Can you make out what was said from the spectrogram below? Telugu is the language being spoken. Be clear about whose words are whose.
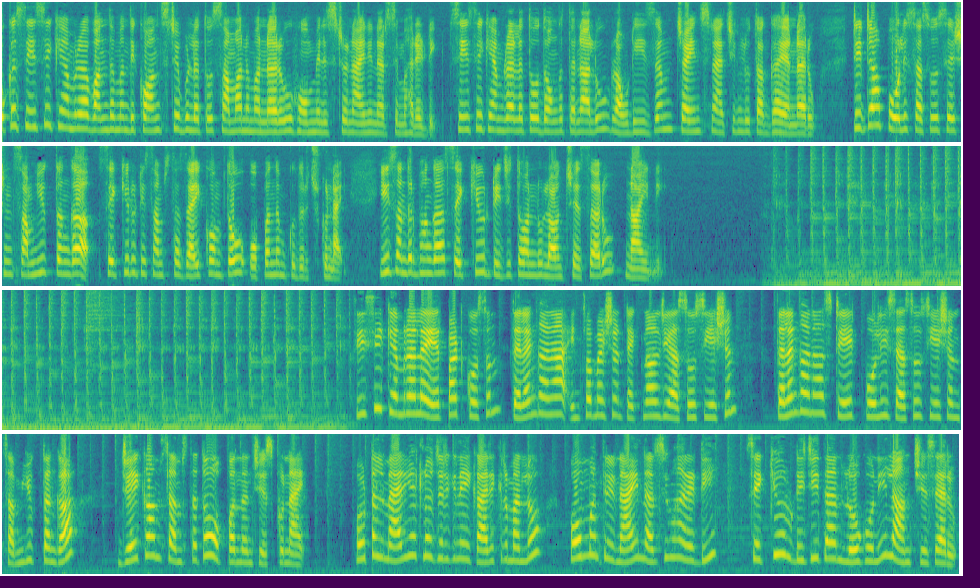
Speaker 1: ఒక సీసీ కెమెరా వంద మంది కానిస్టేబుళ్ళతో సమానమన్నారు home minister Nayani Narasimha Reddy. CC కెమెరాలతో దొంగతనాలు రౌడీజం చైన్ స్నాచింగ్లు తగ్గాయన్నారు. టిటా పోలీస్ అసోసియేషన్ సంయుక్తంగా సెక్యూరిటీ సంస్థ జైకాంతో ఒప్పందం కుదుర్చుకున్నాయి. ఈ సందర్భంగా సెక్యూర్ డిజిథాన్ను లాంచ్ చేశారు నాయని.
Speaker 2: సీసీ కెమెరాల ఏర్పాటు కోసం Telangana information technology association Telangana state police association సంయుక్తంగా జైకామ్ సంస్థతో ఒప్పందం చేసుకున్నాయి. హోటల్ మ్యారియట్లో జరిగిన ఈ కార్యక్రమంలో హోంమంత్రి నాయి నరసింహారెడ్డి సెక్యూర్ డిజిదాన్ లోగోని లాంచ్ చేశారు.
